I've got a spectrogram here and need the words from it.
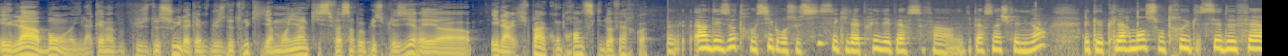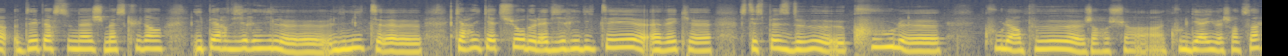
Et là, bon, il a quand même un peu plus de sous, il a quand même plus de trucs, il y a moyen qu'il se fasse un peu plus plaisir et euh, il n'arrive pas à comprendre ce qu'il doit faire, quoi. Euh, un des autres aussi gros soucis, c'est qu'il a pris des, des personnages féminins et que clairement son truc, c'est de faire des personnages masculins hyper virils, limite caricature de la virilité, avec cette espèce de cool cool un peu, euh, genre je suis un, cool guy, machin de ça.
